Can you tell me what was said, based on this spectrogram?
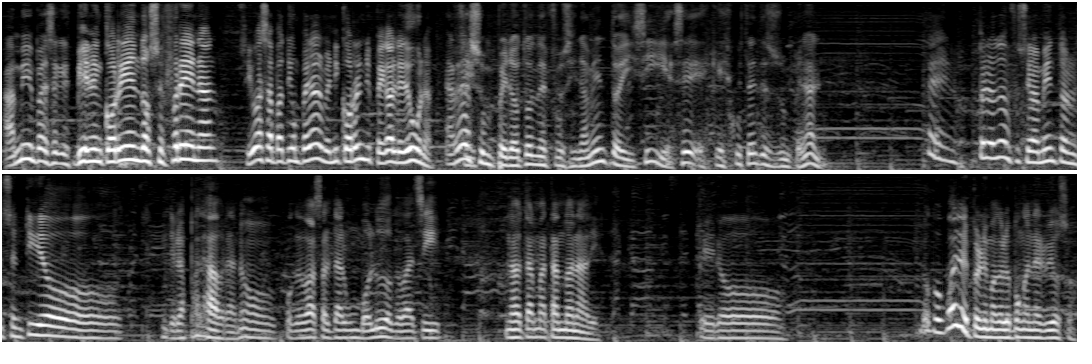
A mí me parece que Vienen corriendo, se frenan. Si vas a patear un penal, vení corriendo y pegale de una. en realidad Sí. es un pelotón de fusilamiento y sí, es, es que justamente eso es un penal. Bueno, pero no en funcionamiento en el sentido de las palabras, ¿no? Porque va a saltar un boludo que va a decir, no va a estar matando a nadie. Pero... Loco, ¿cuál es el problema que lo ponga nervioso?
